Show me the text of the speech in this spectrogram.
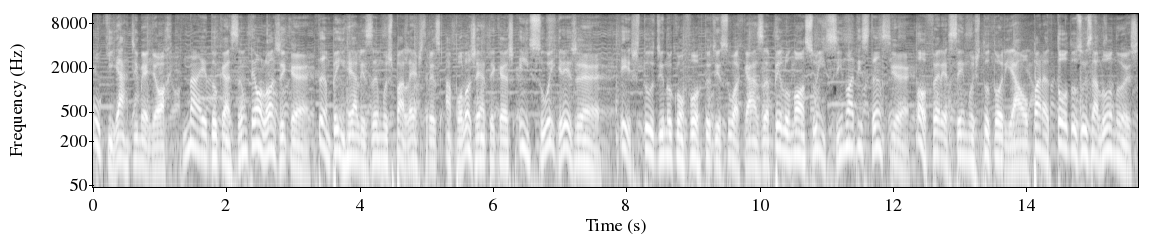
o que há de melhor na educação teológica. Também realizamos palestras apologéticas em sua igreja. Estude no conforto de sua casa pelo nosso ensino à distância. Oferecemos tutorial para todos os alunos,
